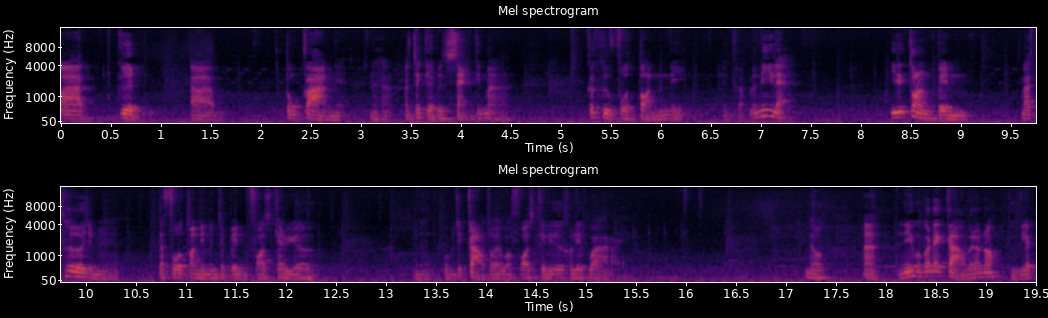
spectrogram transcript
มาเกิดตรงกลางเนี่ยนะฮะ มันจะเกิดเป็นแสงขึ้นมา ก็คือโฟตอนนั่นเอง นะครับ และนี่แหละ อิเล็กตรอนเป็น matter ใช่ไหมแต่โฟตอนนี้มันจะเป็น force carrier ผมจะกล่าวต่อไปว่า force carrier เขาเรียกว่าอะไรเนาะอะอันนี้ผมก็ได้กล่าวไปแล้วเนาะถึงเลป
